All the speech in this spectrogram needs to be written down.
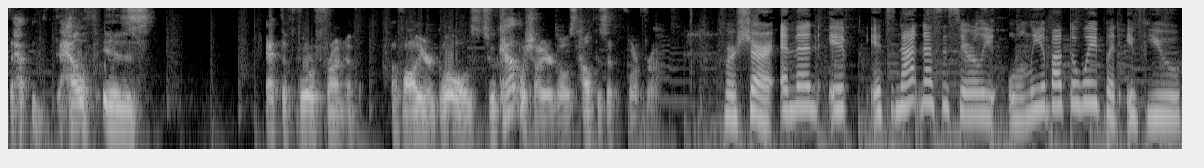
The health is at the forefront of, of all your goals. To accomplish all your goals, health is at the forefront. For sure. And then if it's not necessarily only about the weight, but if you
